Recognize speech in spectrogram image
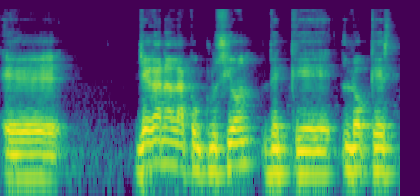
eh, llegan a la conclusión de que lo que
